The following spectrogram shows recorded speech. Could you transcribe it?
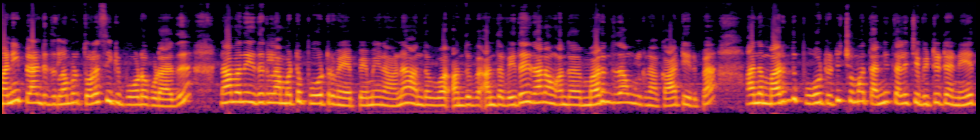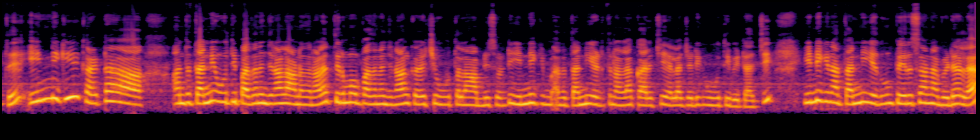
மணி பிளான்ட் இதுக்கெல்லாம் மட்டும் துளசிக்கு போடக்கூடாது. நான் வந்து இதுக்கெல்லாம் மட்டும் போட்டுருவேன் எப்பயுமே நான். அந்த அந்த அந்த விதை தான் நான் அந்த மருந்து தான் உங்களுக்கு நான் காட்டியிருப்பேன். அந்த மருந்து போட்டுட்டு சும்மா தண்ணி தெளித்து விட்டுட்டேன் நேற்று இன்றைக்கி கரெக்டாக அந்த தண்ணி ஊற்றி பதினஞ்சு நாள் ஆனதுனால திரும்ப பதினஞ்சு நாள் கழித்து ஊற்றலாம் அப்படின்னு சொல்லிட்டு இன்றைக்கி அந்த தண்ணி எடுத்து நல்லா கரைச்சி எல்லா செடிக்கும் ஊற்றி விட்டாச்சு. இன்றைக்கி நான் தண்ணி எதுவும் பெருசாக நான் விடலை.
